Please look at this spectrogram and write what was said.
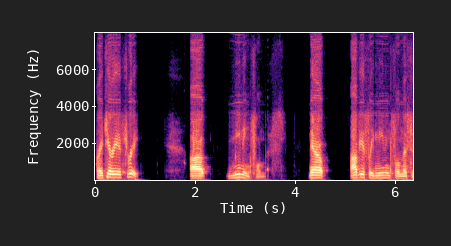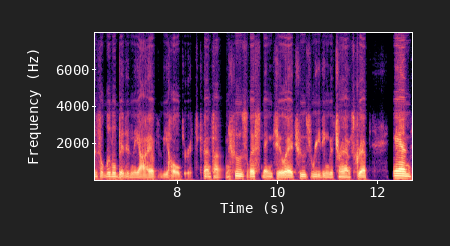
Criteria three, uh, meaningfulness. Now, obviously meaningfulness is a little bit in the eye of the beholder. It depends on who's listening to it, who's reading the transcript. And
